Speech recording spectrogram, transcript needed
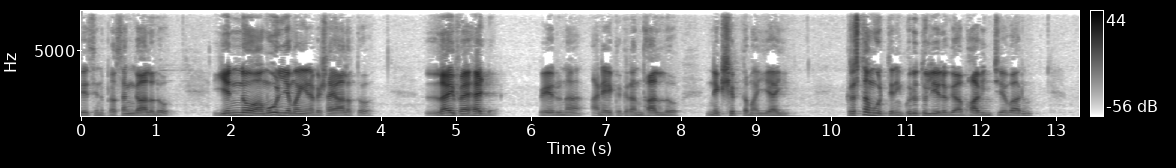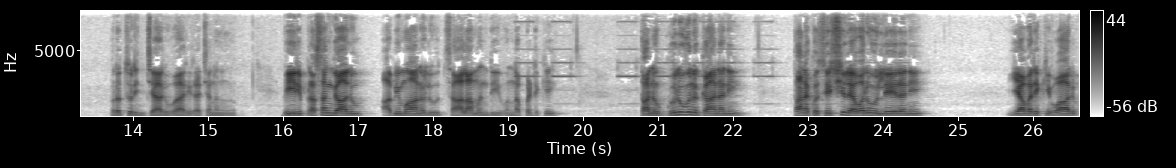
చేసిన ప్రసంగాలలో ఎన్నో అమూల్యమైన విషయాలతో లైఫ్ ఎహెడ్ పేరున అనేక గ్రంథాల్లో నిక్షిప్తమయ్యాయి. కృష్ణమూర్తిని గురుతుల్యులుగా భావించేవారు ప్రచురించారు వారి రచనలను. వీరి ప్రసంగాలు అభిమానులు చాలామంది ఉన్నప్పటికీ తను గురువును కానని తనకు శిష్యులు ఎవరూ లేరని ఎవరికి వారు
